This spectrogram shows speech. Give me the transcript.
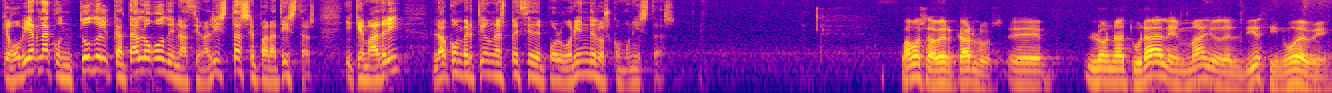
que gobierna con todo el catálogo de nacionalistas separatistas y que Madrid lo ha convertido en una especie de polvorín de los comunistas. Vamos a ver, Carlos. Eh, lo natural en mayo del 19,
